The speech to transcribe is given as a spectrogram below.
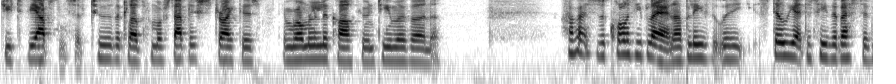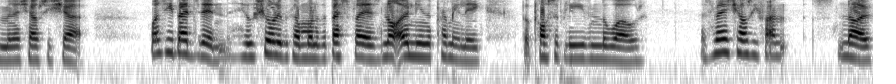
due to the absence of two of the club's more established strikers in Romelu Lukaku and Timo Werner. Havertz is a quality player, and I believe that we're still yet to see the best of him in a Chelsea shirt. Once he beds in, he'll surely become one of the best players not only in the Premier League, but possibly even the world. As many Chelsea fans know,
